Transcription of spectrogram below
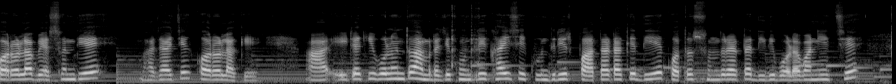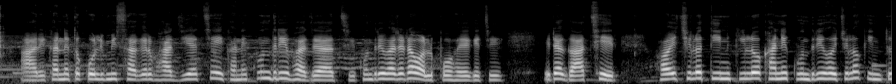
করলা বেসন দিয়ে ভাজা হয়েছে করলাকে। আর এইটা কি বলুন তো, আমরা যে কুঁদরি খাই, সেই কুঁদরির পাতাটাকে দিয়ে কত সুন্দর একটা দিদি বড়া বানিয়েছে। আর এখানে তো কলমি শাকের ভাজি আছে, এখানে কুঁদরি ভাজা আছে। কুঁদরি ভাজাটা অল্প হয়ে গেছে। এটা গাছের, হয়েছিল তিন কিলো খানি কুঁদরি হয়েছিল, কিন্তু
